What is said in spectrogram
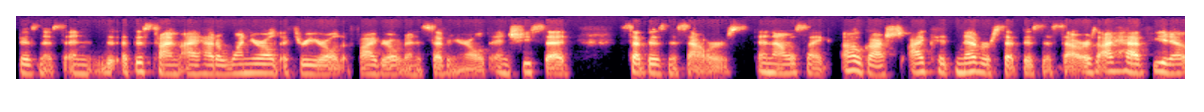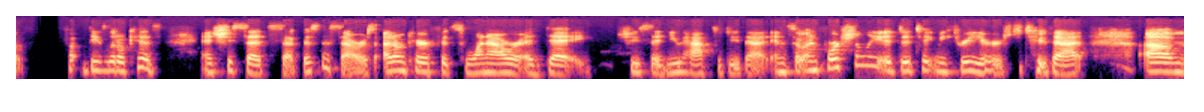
business. And th- at this time, I had a one year old, a three year old, a five year old, and a seven year old. And she said, set business hours. And I was like, oh gosh, I could never set business hours. I have, you know, these little kids. And she said, set business hours. I don't care if it's one hour a day. She said, you have to do that. And so, unfortunately, it did take me three years to do that. Um,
